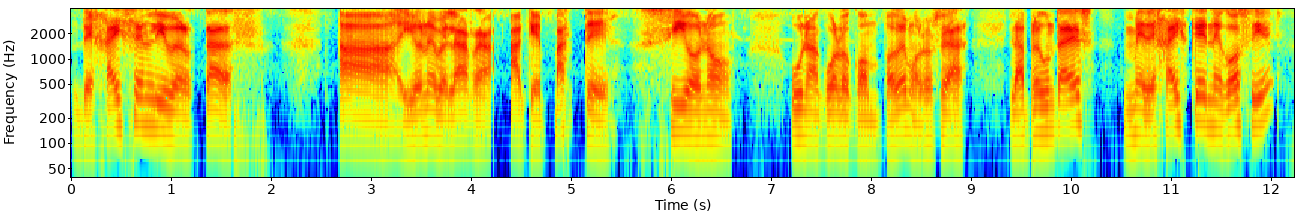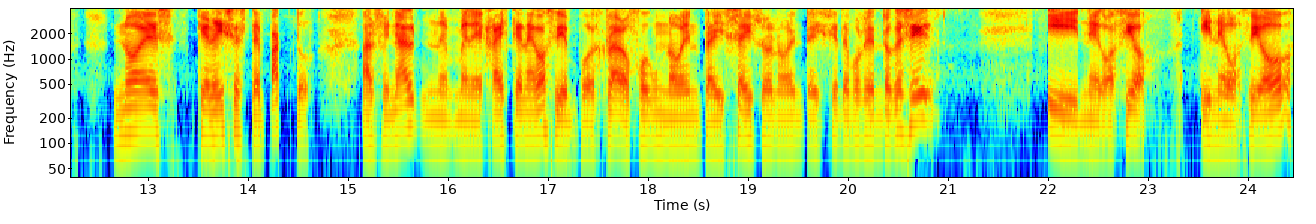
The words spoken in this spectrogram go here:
dejáis en libertad a Ione Belarra a que pacte sí o no un acuerdo con Podemos. O sea, la pregunta es, ¿me dejáis que negocie? No es queréis este pacto. Al final, ¿me dejáis que negocie? Pues claro, fue un 96 o 97% que sí. Y negoció. Y negoció,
